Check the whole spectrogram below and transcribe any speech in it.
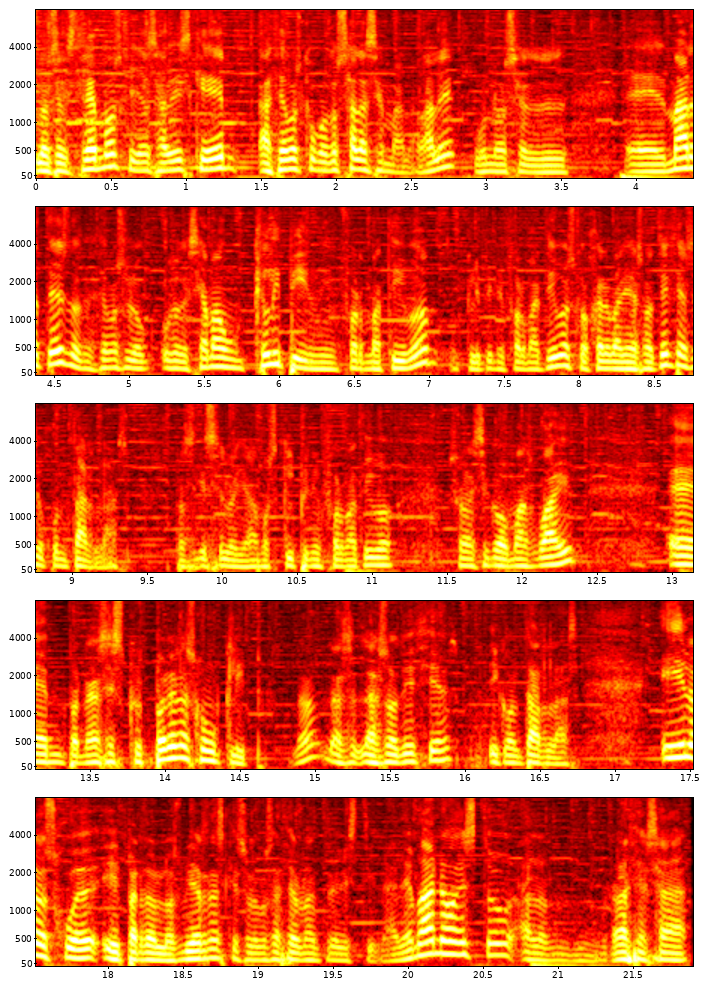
Los extremos, que ya sabéis que hacemos como dos a la semana, ¿vale? Uno es el, el martes, donde hacemos lo, lo que se llama un clipping informativo. Un clipping informativo es coger varias noticias y juntarlas. Así que si lo llamamos clipping informativo, son así como más guay. Eh, ponerlas, ponerlas con un clip, ¿no? Las, las noticias y contarlas. Y los jue y, perdón, los viernes que solemos hacer una entrevistina. De mano esto, a gracias a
